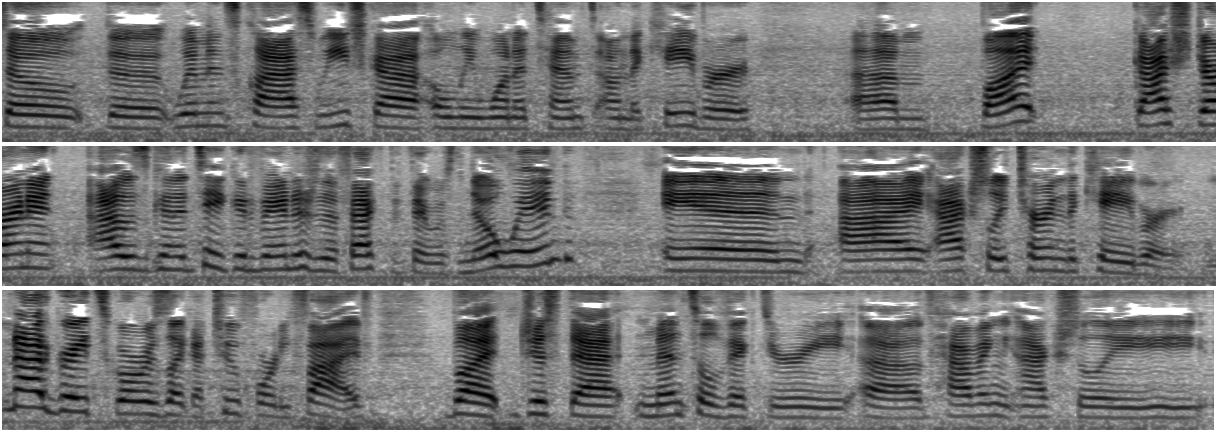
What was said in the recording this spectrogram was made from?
So the women's class, we each got only one attempt on the caber. Um, but gosh darn it, I was going to take advantage of the fact that there was no wind and I actually turned the caber. Not a great score, was like a 245, but just that mental victory of having actually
